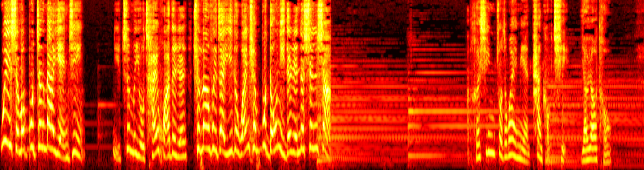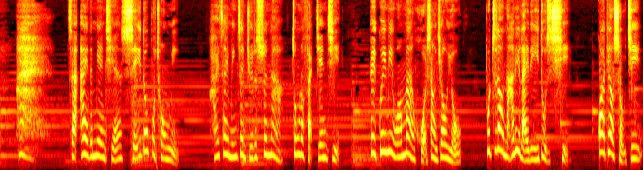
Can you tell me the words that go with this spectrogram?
为什么不睁大眼睛？你这么有才华的人，却浪费在一个完全不懂你的人的身上。”何心坐在外面叹口气，摇摇头。唉，在爱的面前，谁都不聪明。还在民政局的孙娜中了反间计，被闺蜜王曼火上浇油，不知道哪里来的一肚子气，挂掉手机，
